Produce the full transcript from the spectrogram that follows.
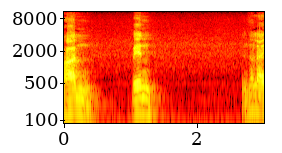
พันเป็นเป็นเท่าไหร่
